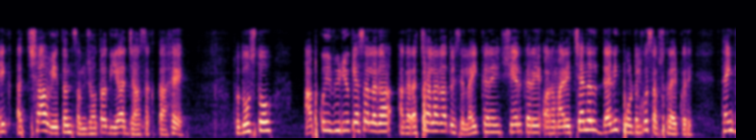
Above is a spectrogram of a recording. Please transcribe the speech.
एक अच्छा वेतन समझौता दिया जा सकता है। तो दोस्तों, आपको ये वीडियो कैसा लगा? अगर अच्छा लगा तो इसे लाइक करें शेयर करें और हमारे चैनल दैनिक पोर्टल को सब्सक्राइब करें। थैंक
